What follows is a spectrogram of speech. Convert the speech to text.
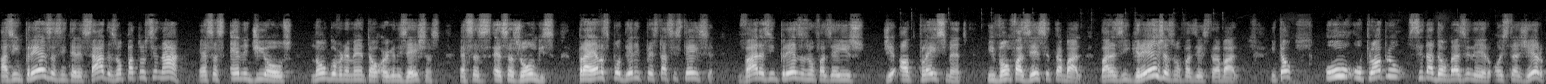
As empresas interessadas vão patrocinar essas NGOs, Non-Governmental Organizations, essas, essas ONGs, para elas poderem prestar assistência. Várias empresas vão fazer isso, de outplacement, e vão fazer esse trabalho. Várias igrejas vão fazer esse trabalho. Então, o, o próprio cidadão brasileiro ou estrangeiro,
